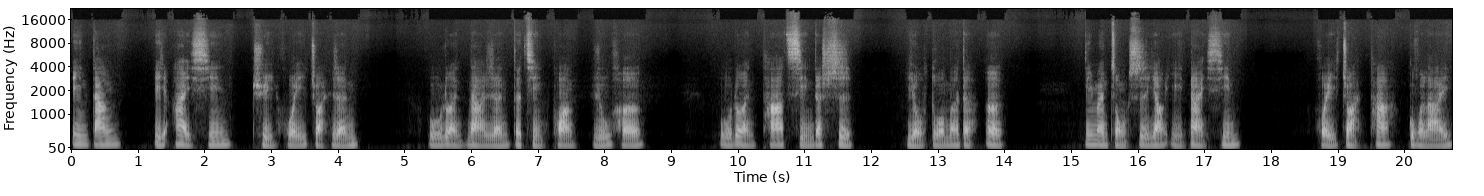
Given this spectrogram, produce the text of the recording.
应当以爱心去回转人，无论那人的境况如何，无论他行的事有多么的恶，你们总是要以耐心回转他过来。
